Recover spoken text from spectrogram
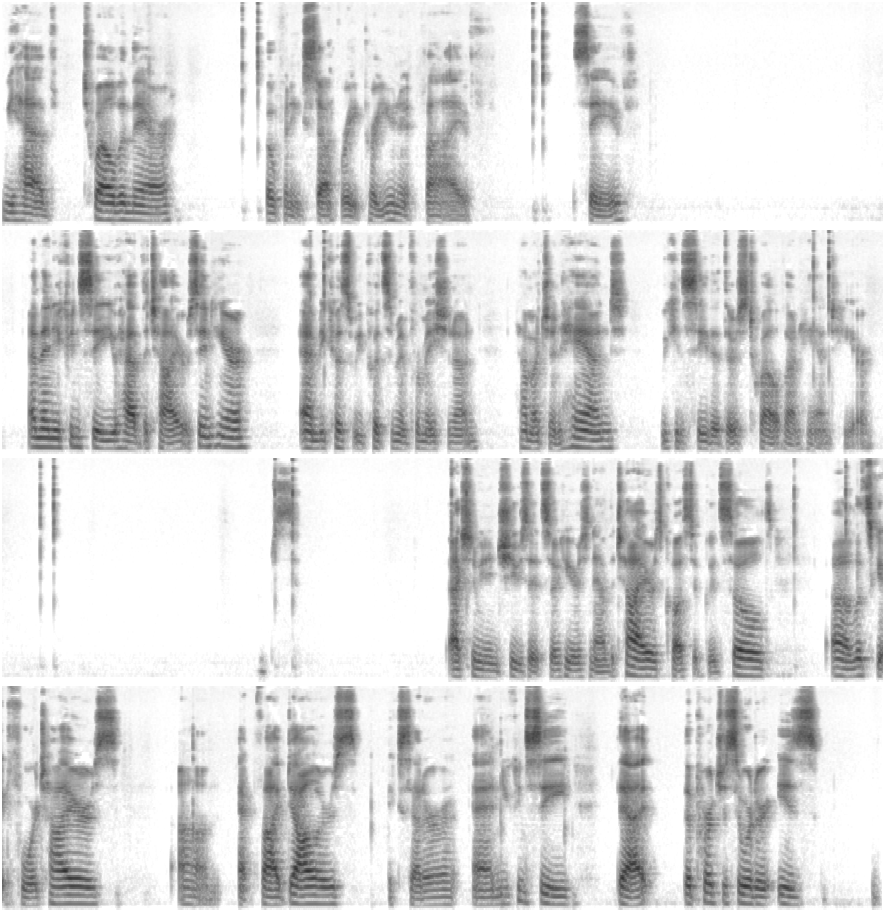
we have 12 in there, opening stock rate per unit 5, save. And then you can see you have the tires in here, and because we put some information on how much in hand, we can see that there's 12 on hand here. Oops. Actually, we didn't choose it, so here's now the tires, cost of goods sold, uh, let's get four tires um, at $5, etc. And you can see that the purchase order is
